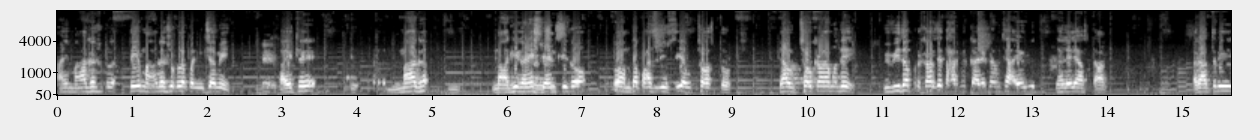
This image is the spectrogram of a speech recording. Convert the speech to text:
आणि माघ शुक्ल ते माघ शुक्ल पंचमी. इथे माघ माघी गणेश जयंती जो तो आमचा पाच दिवसीय उत्सव असतो. त्या उत्सव काळामध्ये विविध प्रकारचे धार्मिक कार्यक्रम इथे आयोजित झालेले असतात. रात्री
